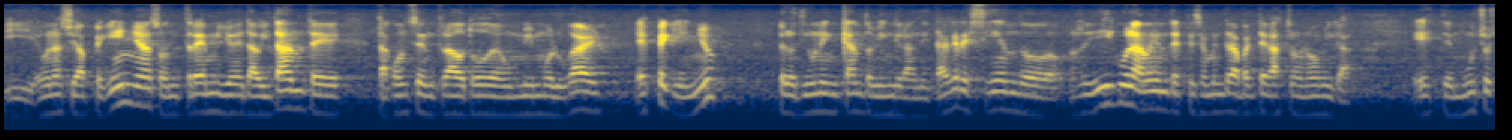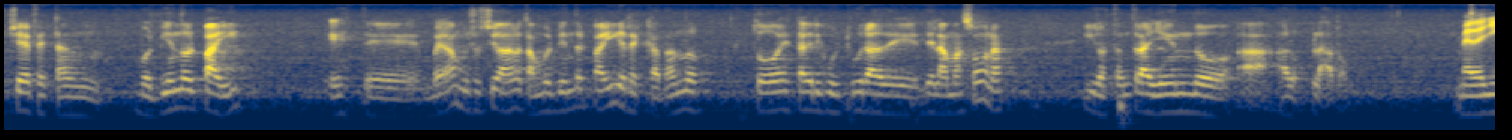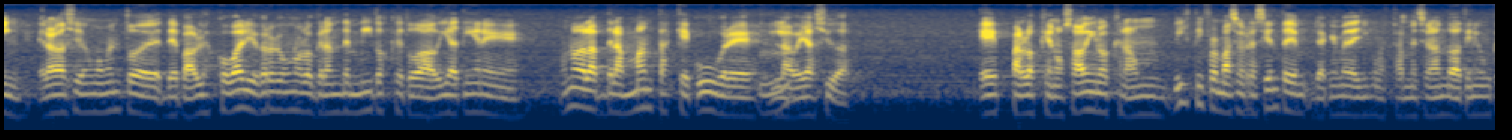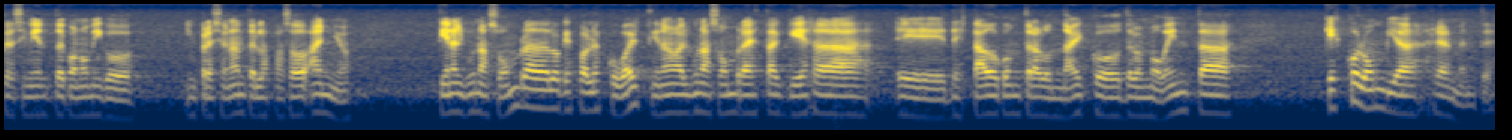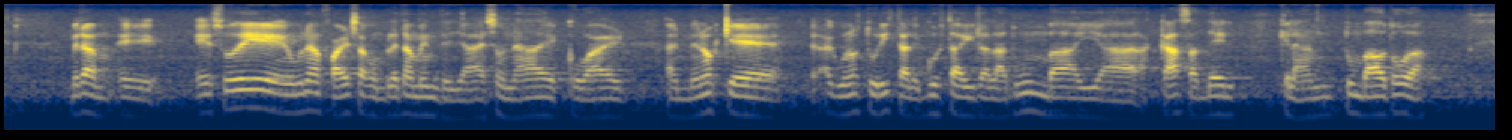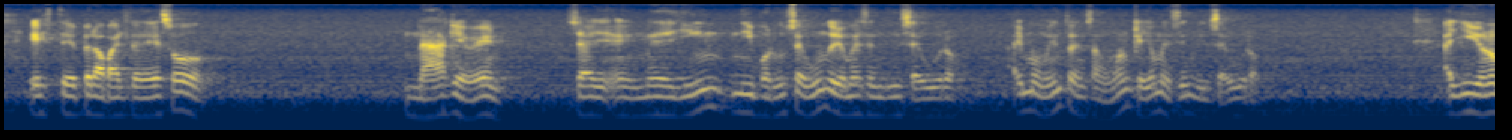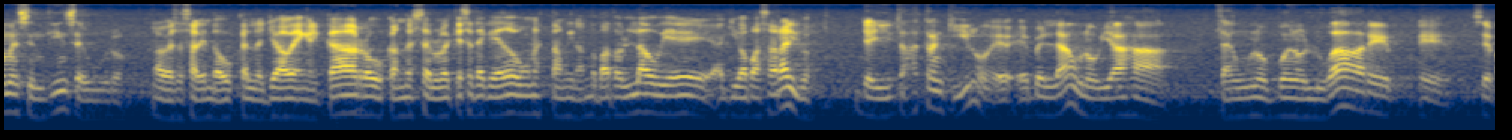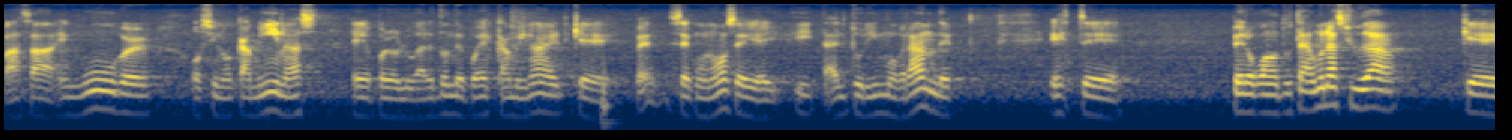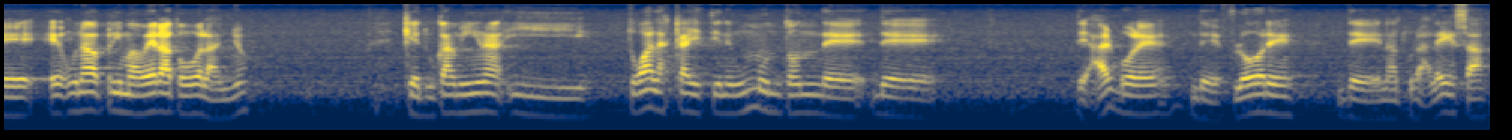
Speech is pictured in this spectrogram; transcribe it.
y es una ciudad pequeña, son 3 millones de habitantes, está concentrado todo en un mismo lugar. Es pequeño, pero tiene un encanto bien grande. Está creciendo ridículamente, especialmente la parte gastronómica. Este, muchos chefs están volviendo al país, este, muchos ciudadanos están volviendo al país, rescatando toda esta agricultura de, del Amazonas y lo están trayendo a, los platos. Medellín, era la ciudad en un momento de, de Pablo Escobar, yo creo que uno de los grandes mitos que todavía tiene una de, las, de las mantas que cubre la bella ciudad. Es para los que no saben y los que no han visto información reciente, ya que Medellín, como estás mencionando, ha tenido un crecimiento económico impresionante en los pasados años. ¿Tiene alguna sombra de lo que es Pablo Escobar? ¿Tiene alguna sombra de esta guerra eh, de Estado contra los narcos de los 90? ¿Qué es Colombia realmente? Mira, eh, eso de una farsa completamente, ya eso nada de Escobar, al menos que a algunos turistas les gusta ir a la tumba y a las casas de él, que la han tumbado todas. Este, pero aparte de eso, nada que ver. O sea, en Medellín ni por un segundo yo me sentí inseguro. Hay momentos en San Juan que yo me siento inseguro. Allí yo no me sentí inseguro. A veces saliendo a buscar la llave en el carro, buscando el celular que se te quedó, uno está mirando para todos lados y aquí va a pasar algo. Y allí estás tranquilo, es verdad, uno viaja está en unos buenos lugares, eh, se pasa en Uber o si no caminas eh, por los lugares donde puedes caminar, que pues, se conoce y, está el turismo grande. Este, pero cuando tú estás en una ciudad que es una primavera todo el año, que tú caminas y todas las calles tienen un montón de, de, de árboles, de flores, de naturaleza,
